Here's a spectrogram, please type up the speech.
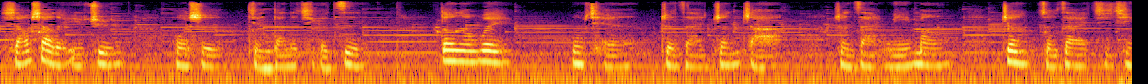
小小的一句，或是简单的几个字，都能为目前正在挣扎、正在迷茫。正走在激进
